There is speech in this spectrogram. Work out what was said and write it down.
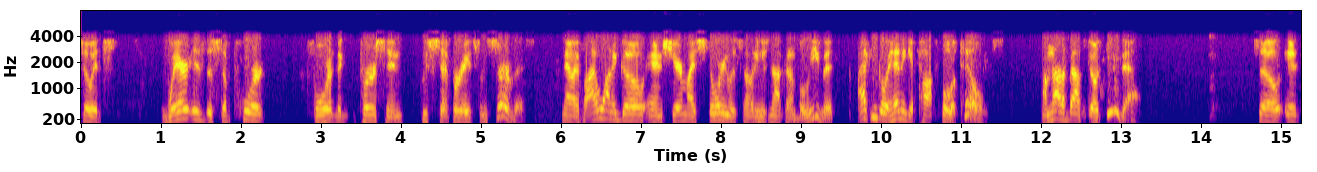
So it's where is the support for the person who separates from service? Now, if I want to go and share my story with somebody who's not going to believe it, I can go ahead and get popped full of pills. I'm not about to go do that. So it's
